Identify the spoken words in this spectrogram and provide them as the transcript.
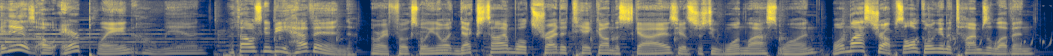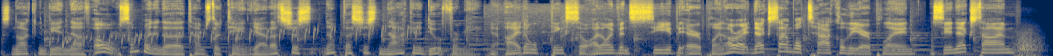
It is. Oh, airplane. Oh, man. I thought it was going to be heaven. All right, folks. Well, you know what? Next time, we'll try to take on the skies. Here, let's just do one last one. One last drop. It's all going into times 11. It's not going to be enough. Oh, some went into times 13. Yeah, that's just... Nope, that's just not going to do it for me. Yeah, I don't think so. I don't even see the airplane. All right, next time, we'll tackle the airplane. I'll see you next time.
